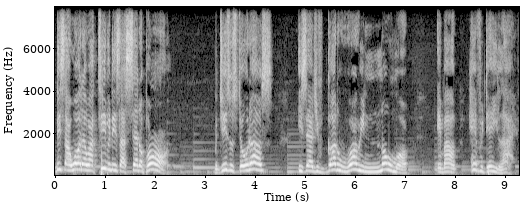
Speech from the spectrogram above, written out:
These are what our activities are set upon. But Jesus told us, He said, You've got to worry no more about everyday life.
